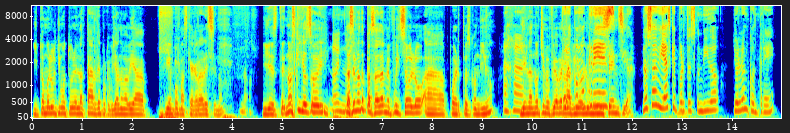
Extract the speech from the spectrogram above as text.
y tomo el último tour en la tarde, porque pues ya no me había tiempo más que agarrar ese, ¿no? No. Y este, no, es que yo soy... Ay, no. La semana pasada me fui solo a Puerto Escondido, Ajá. y en la noche me fui a ver ¿Pero la crees? bioluminiscencia. ¿No sabías que Puerto Escondido yo lo encontré?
